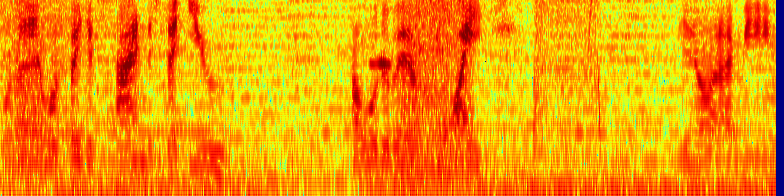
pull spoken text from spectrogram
Well, then it looks like it's time to set you a little bit of light. You know what I mean?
